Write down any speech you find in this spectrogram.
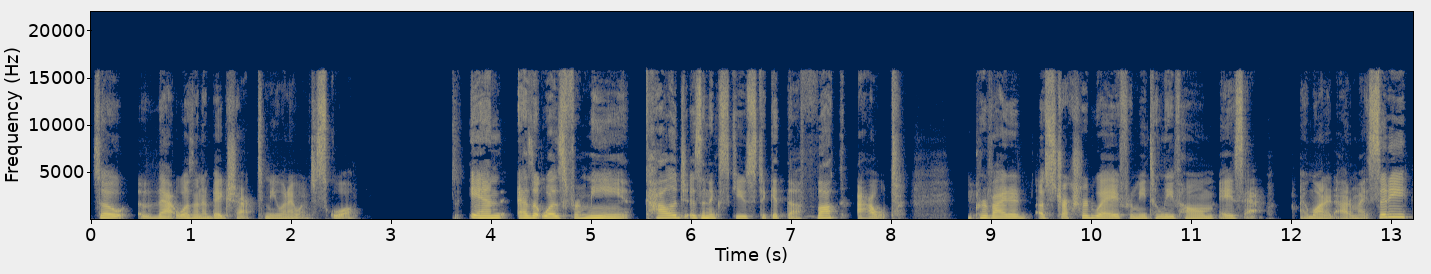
So that wasn't a big shock to me when I went to school. And as it was for me, college is an excuse to get the fuck out. It provided a structured way for me to leave home ASAP. I wanted out of my city,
